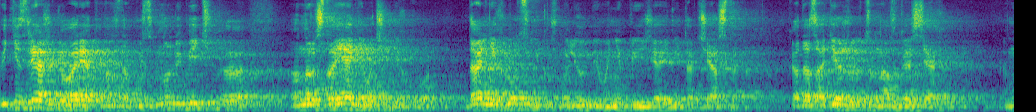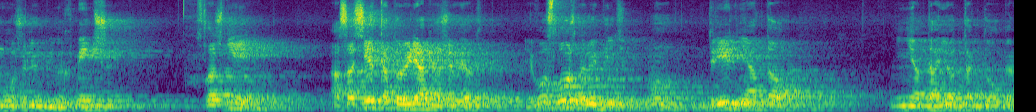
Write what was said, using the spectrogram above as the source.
Ведь не зря же говорят у нас, допустим, ну, любить э, на расстоянии очень легко. Дальних родственников мы любим, они приезжают не так часто. Когда задерживаются у нас в гостях, мы уже любим их меньше. Сложнее. А сосед, который рядом живет, его сложно любить. Он дрель не отдал, не отдает так долго.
